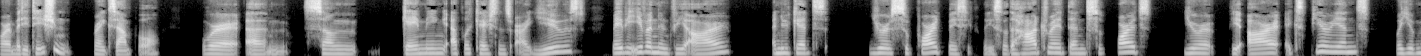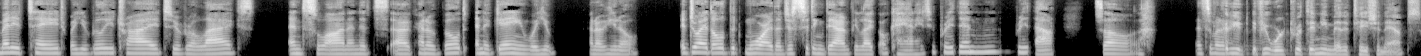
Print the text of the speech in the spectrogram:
or meditation, for example, where um, some gaming applications are used, maybe even in VR, and you get your support basically. So the heart rate then supports your VR experience where you meditate, where you really try to relax and so on. And it's uh, kind of built in a game where you kind of, you know, enjoy it a little bit more than just sitting there and be like, okay, I need to breathe in, breathe out. So that's what have I, you, if you worked with any meditation apps,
